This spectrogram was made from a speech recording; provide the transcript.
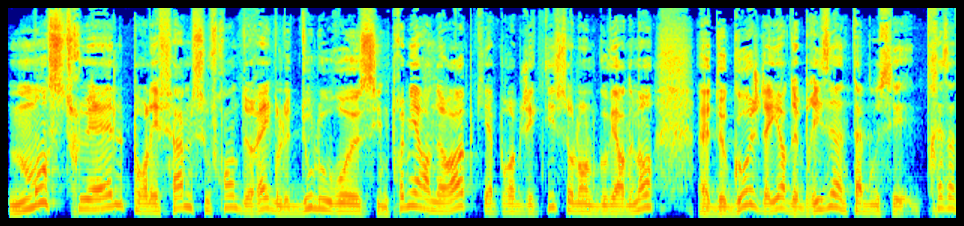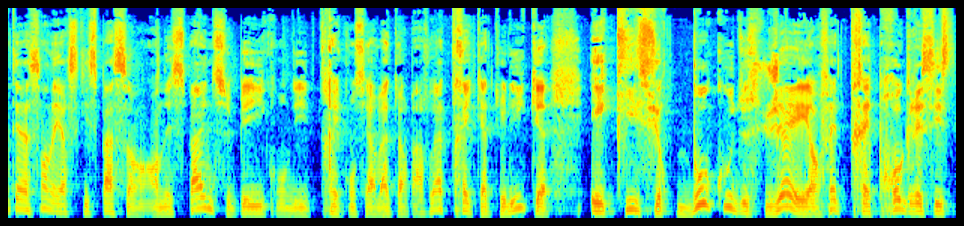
menstruel pour les femmes souffrant de règles douloureuses. C'est une première en Europe qui a pour objectif, selon le gouvernement euh, de gauche d'ailleurs, de briser un tabou. C'est très intéressant d'ailleurs ce qui se passe en, en Espagne, ce pays qu'on dit très conservateur parfois, très catholique, et qui sur beaucoup de sujets est en fait très progressiste.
